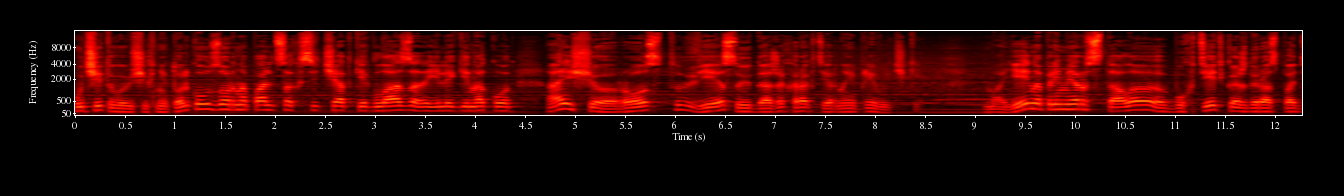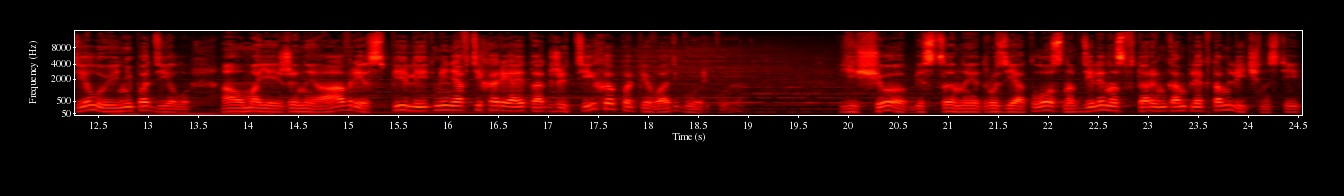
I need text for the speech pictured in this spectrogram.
учитывающих не только узор на пальцах, сетчатки глаза или генокод, а еще рост, вес и даже характерные привычки. Моей, например, стало бухтеть каждый раз по делу и не по делу, а у моей жены Аври спилить меня втихаря и так же тихо попивать горькую. Еще бесценные друзья Кло снабдили нас вторым комплектом личностей,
